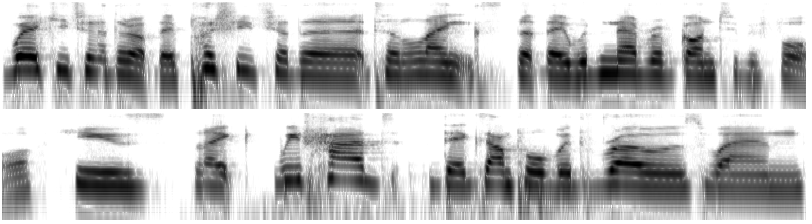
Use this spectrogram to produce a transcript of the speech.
work each other up. They push each other to lengths that they would never have gone to before. He's like, we've had the example with Rose when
